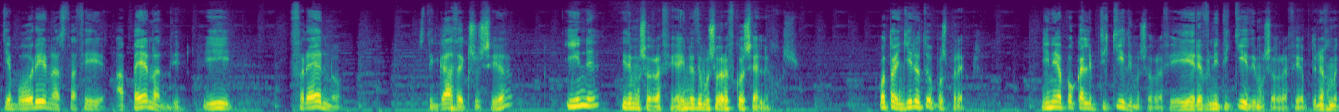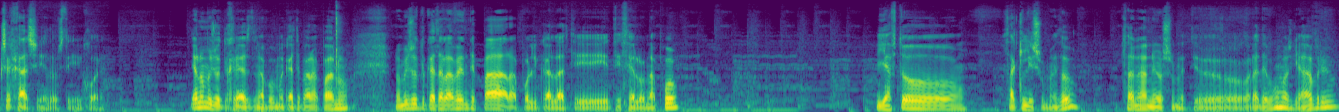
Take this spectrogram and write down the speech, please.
και μπορεί να σταθεί απέναντι ή φρένο στην κάθε εξουσία είναι η δημοσιογραφία, είναι ο δημοσιογραφικός έλεγχος. Όταν γίνεται όπως πρέπει. Είναι η αποκαλυπτική δημοσιογραφία, η ερευνητική δημοσιογραφία που την έχουμε ξεχάσει εδώ στη χώρα. Δεν νομίζω ότι χρειάζεται να πούμε κάτι παραπάνω. Νομίζω ότι καταλαβαίνετε πάρα πολύ καλά τι, τι θέλω να πω. Γι' αυτό θα κλείσουμε εδώ. Θα ανανεώσουμε το ραντεβού μας για αύριο,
